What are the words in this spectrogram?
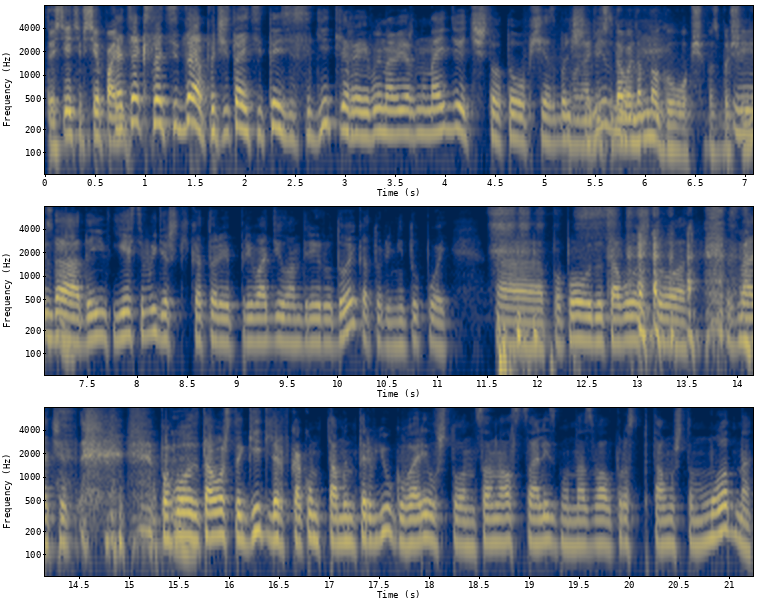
То есть эти все понятия... Хотя, кстати, да, почитайте тезисы Гитлера, и вы, наверное, найдете что-то общее с большевизмом. Вы найдете довольно много общего с большевизмом. Да, да и есть выдержки, которые приводил Андрей Рудой, который не тупой, по поводу того, что, значит, по поводу того, что Гитлер в каком-то там интервью говорил, что национал-социализм он назвал просто потому, что модно,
